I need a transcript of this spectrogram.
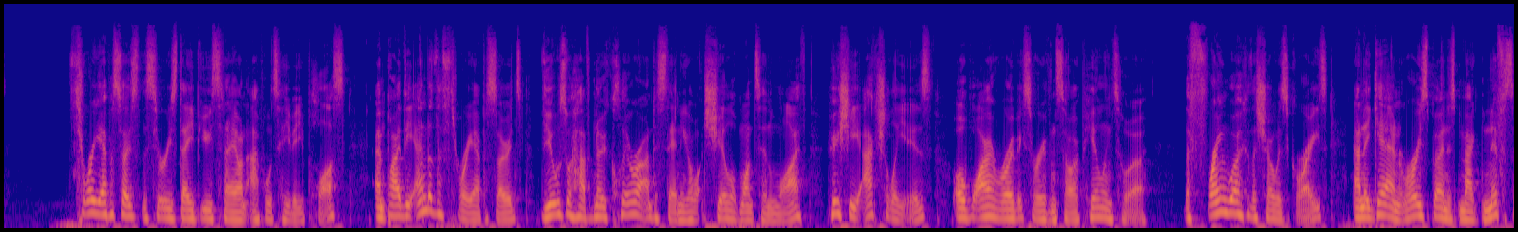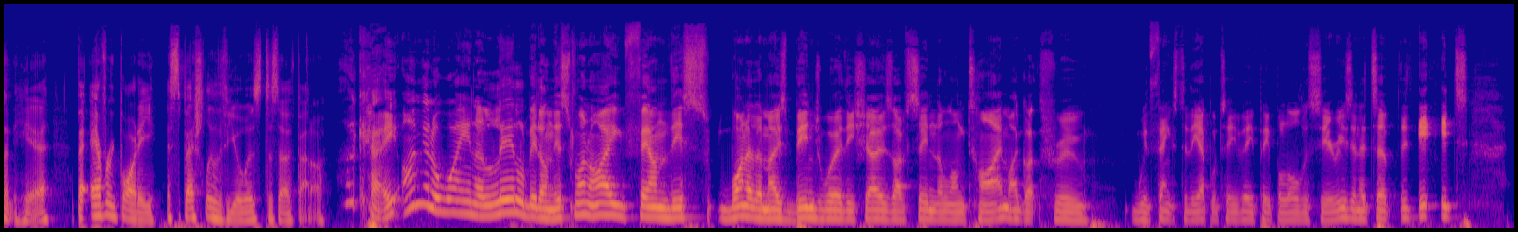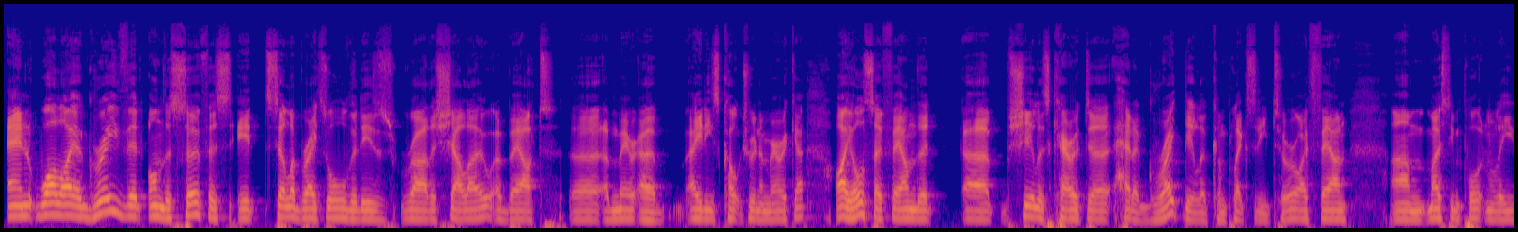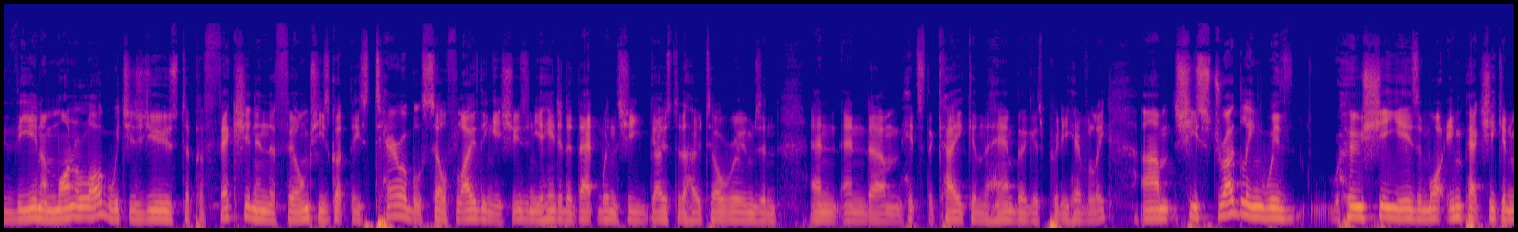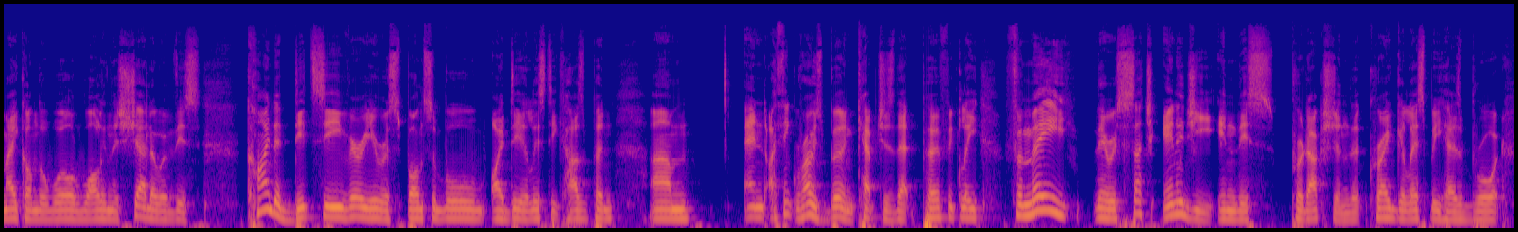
Three episodes of the series debut today on Apple TV Plus, And by the end of the three episodes, viewers will have no clearer understanding of what Sheila wants in life, who she actually is, or why aerobics are even so appealing to her. The framework of the show is great, and again, Rose Byrne is magnificent here, but everybody, especially the viewers, deserve better. Okay, I'm going to weigh in a little bit on this one. I found this one of the most binge worthy shows I've seen in a long time. I got through, with thanks to the Apple TV people, all the series, and it's a it, it, it's. And while I agree that on the surface it celebrates all that is rather shallow about uh, Amer- uh, 80s culture in America, I also found that uh, Sheila's character had a great deal of complexity to her. I found, um, most importantly, the inner monologue, which is used to perfection in the film. She's got these terrible self-loathing issues, and you hinted at that when she goes to the hotel rooms and and and um, hits the cake and the hamburgers pretty heavily. Um, she's struggling with who she is and what impact she can make on the world while in the shadow of this kind of ditzy, very irresponsible, idealistic husband. Um, and I think Rose Byrne captures that perfectly. For me, there is such energy in this production that Craig Gillespie has brought.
